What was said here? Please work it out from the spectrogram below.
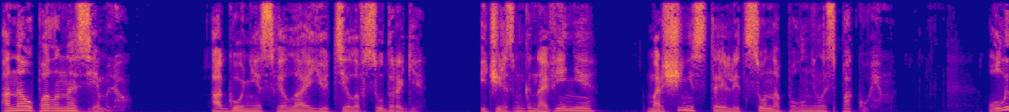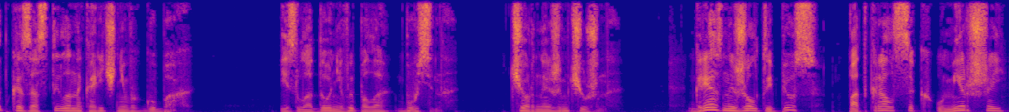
Она упала на землю. Агония свела ее тело в судороге, и через мгновение морщинистое лицо наполнилось покоем. Улыбка застыла на коричневых губах. Из ладони выпала бусина, черная жемчужина. Грязный желтый пес подкрался к умершей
